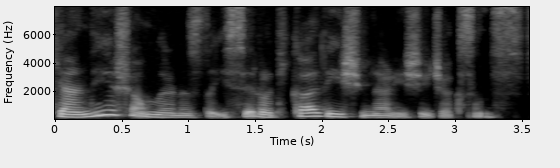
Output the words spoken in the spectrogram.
Kendi yaşamlarınızda ise radikal değişimler yaşayacaksınız.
